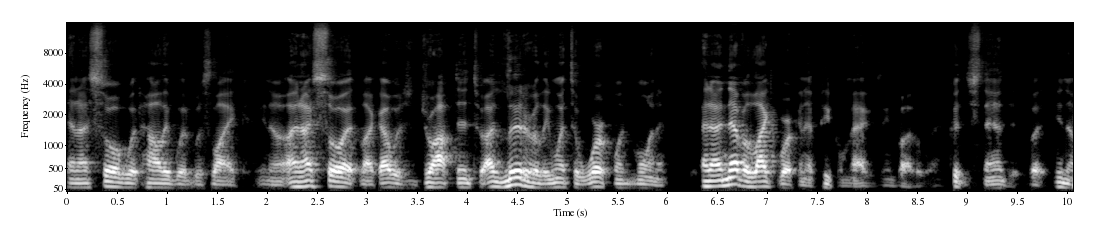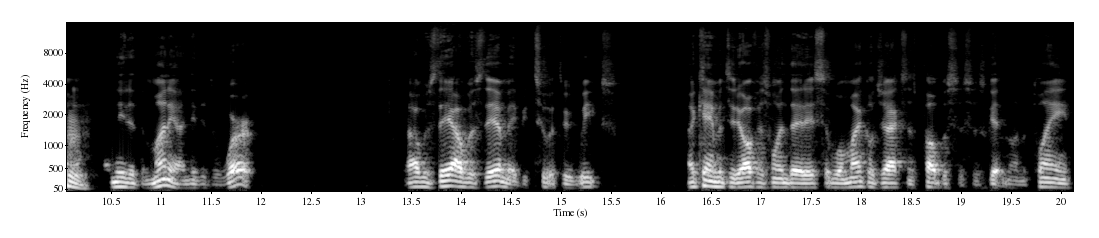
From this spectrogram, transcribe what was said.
And I saw what Hollywood was like, you know, and I saw it like I was dropped into. I literally went to work one morning and I never liked working at People magazine, by the way. I couldn't stand it. But, you know, hmm. I needed the money, I needed to work. I was there, I was there maybe two or three weeks. I came into the office one day, they said, Well, Michael Jackson's publicist is getting on the plane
